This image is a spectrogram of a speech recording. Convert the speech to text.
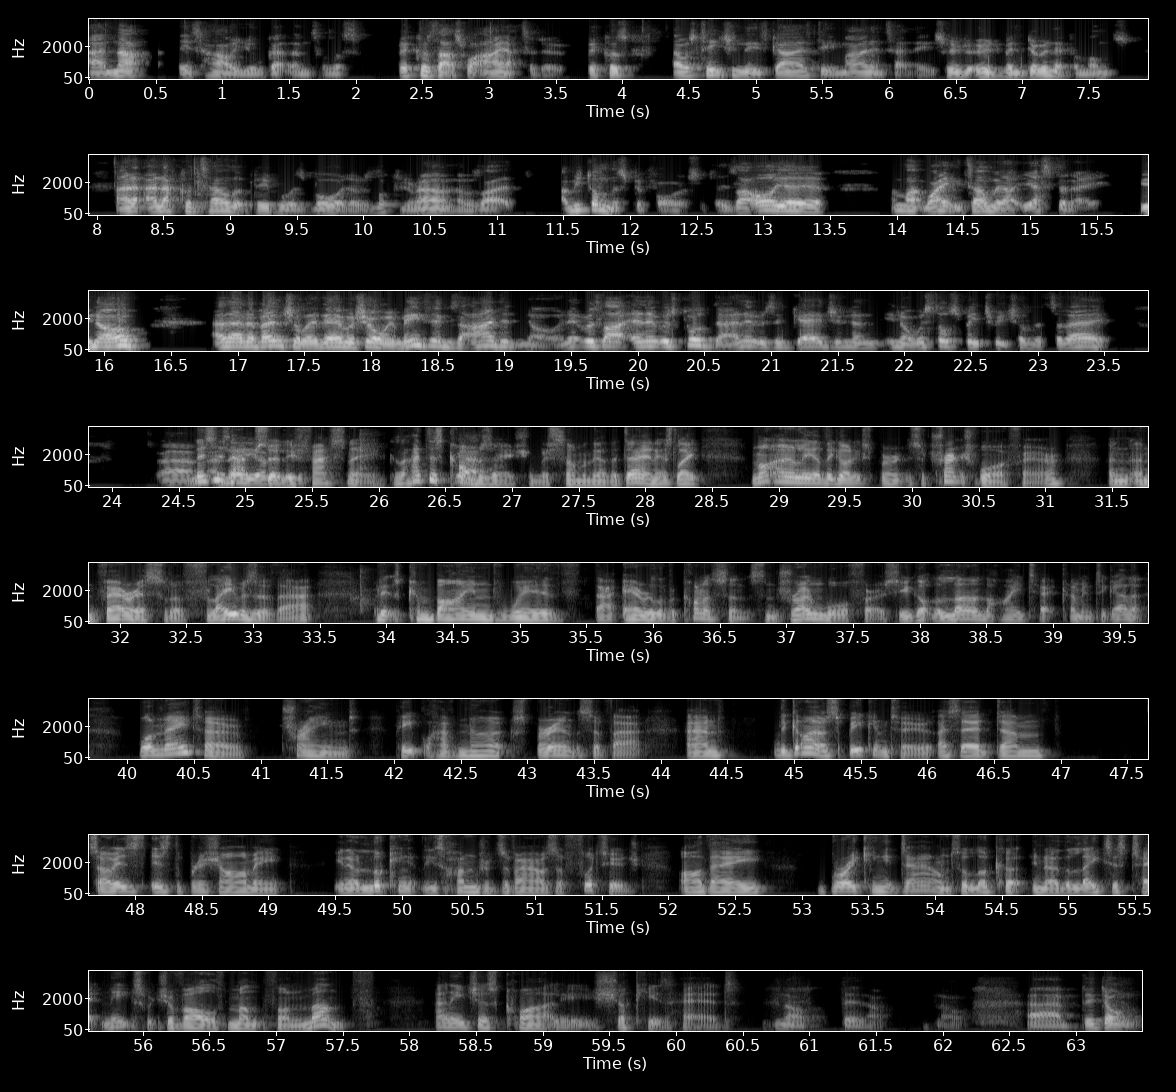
And that is how you'll get them to listen because that's what I had to do. Because I was teaching these guys demining techniques who'd, who'd been doing it for months. And, and I could tell that people was bored. I was looking around. I was like, have you done this before or something? He's like, oh, yeah, yeah. I'm like, why didn't you tell me that yesterday? You know? And then eventually they were showing me things that I didn't know. And it was like, and it was good then. It was engaging. And, you know, we still speak to each other today. Um, this is they, absolutely um, fascinating because I had this conversation yeah. with someone the other day, and it's like not only have they got experience of trench warfare and, and various sort of flavors of that, but it's combined with that aerial reconnaissance and drone warfare. So you've got the low and the high tech coming together. Well, NATO trained people have no experience of that. And the guy I was speaking to, I said, um, so is is the British Army, you know, looking at these hundreds of hours of footage, are they breaking it down to look at, you know, the latest techniques which evolve month on month? And he just quietly shook his head. No, they don't. No, uh, they don't.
